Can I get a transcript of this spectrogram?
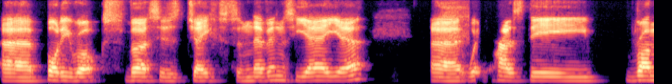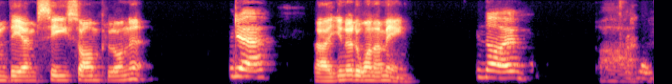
uh, Body Rocks versus Jason Nevins. Yeah, yeah. Uh, which has the Run DMC sample on it. Yeah. Uh, you know the one I mean? No. Oh.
